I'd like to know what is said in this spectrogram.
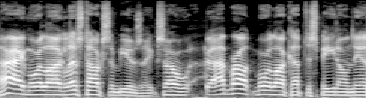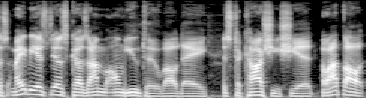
All right, Morlock, let's talk some music. So, I brought Morlock up to speed on this. Maybe it's just because I'm on YouTube all day. It's Tekashi shit. Oh, I thought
